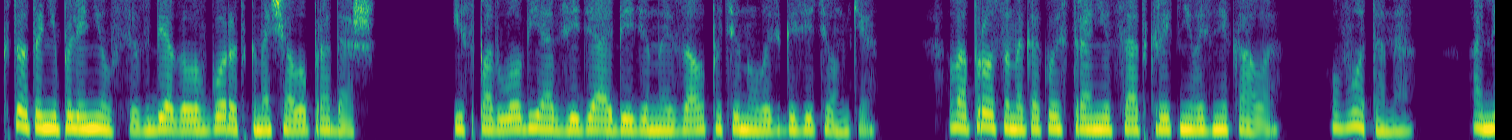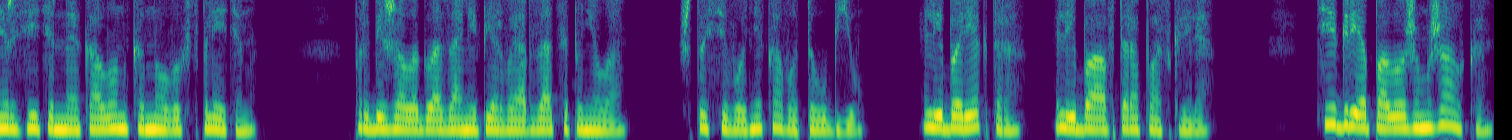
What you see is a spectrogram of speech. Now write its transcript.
Кто-то не поленился, сбегал в город к началу продаж. Из-под лобья, обведя обеденный зал, потянулась газетенке. Вопроса, на какой странице открыть, не возникало. Вот она, омерзительная колонка новых сплетен. Пробежала глазами первый абзац и поняла что сегодня кого-то убью. Либо ректора, либо автора Пасквиля. Тигре, положим, жалко.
